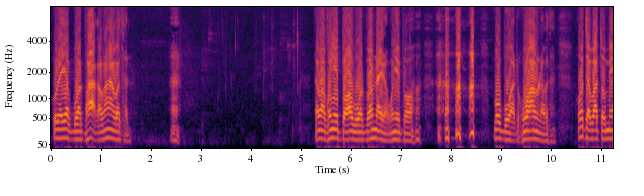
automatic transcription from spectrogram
ผู้ใดอยากบวชพระก็มาว่าสันอะ แต่ว่าพ่อใหญ่ปอบวชพ่อใดหรอกพ่อใหญ่ปอบ่บวชหัวมันเราท่านโอ้แต่ว่าตัวแม่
